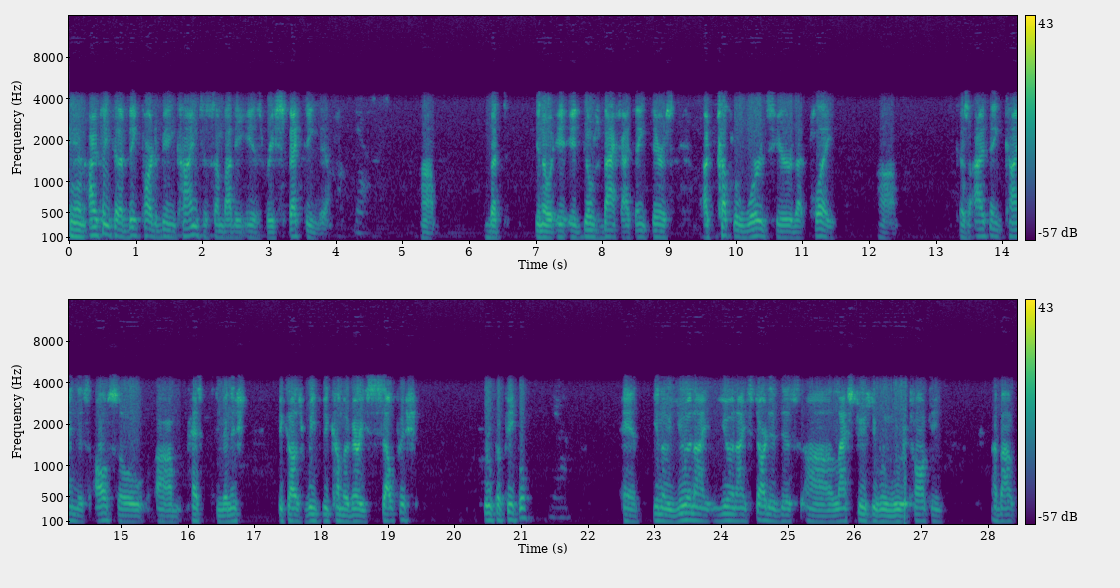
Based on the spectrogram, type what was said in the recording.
And I think that a big part of being kind to somebody is respecting them. Yes. Um, but, you know, it, it, goes back. I think there's a couple of words here that play. Because um, I think kindness also um, has diminished because we've become a very selfish group of people. Yeah. And, you know, you and I, you and I started this uh, last Tuesday when we were talking about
